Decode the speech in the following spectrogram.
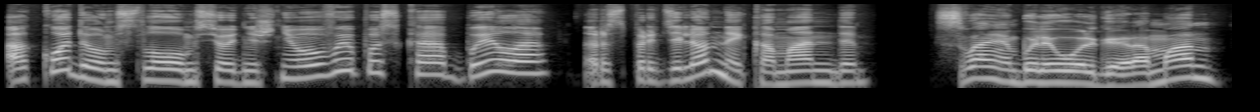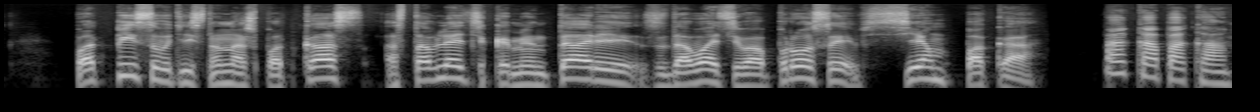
А кодовым словом сегодняшнего выпуска было «распределенные команды». С вами были Ольга и Роман. Подписывайтесь на наш подкаст, оставляйте комментарии, задавайте вопросы. Всем пока. Пока-пока.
